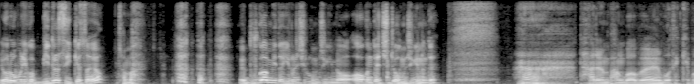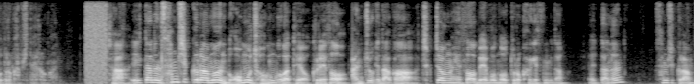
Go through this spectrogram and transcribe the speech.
여러분 이거 믿을 수 있겠어요? 잠만. 누가 믿어 이런 식으로 움직이면? 어 근데 진짜 움직이는데? 하, 다른 방법을 모색해 보도록 합시다, 여러분. 자, 일단은 30g은 너무 적은 것 같아요. 그래서 안쪽에다가 측정해서 매번 넣도록 하겠습니다. 일단은 30g.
